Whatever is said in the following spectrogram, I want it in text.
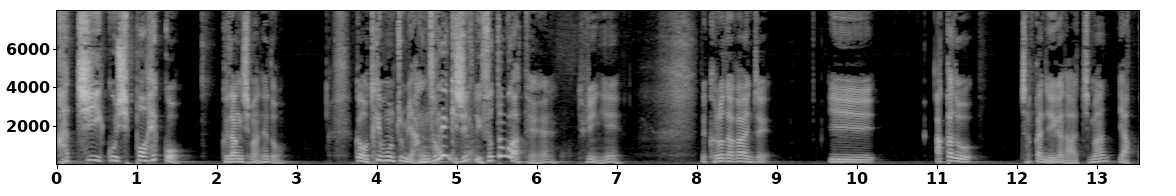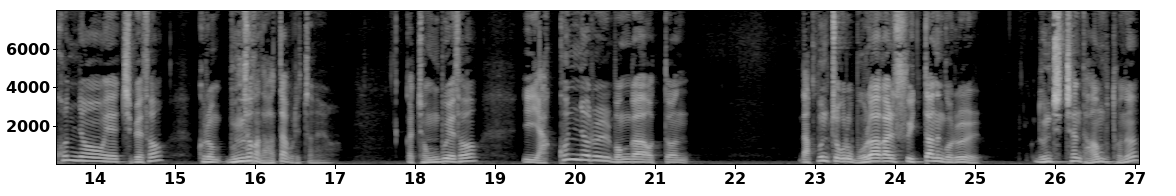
같이 있고 싶어 했고 그 당시만 해도. 그러니까 어떻게 보면 좀 양성의 기질도 있었던 것 같아 튜링이. 근데 그러다가 이제 이 아까도 잠깐 얘기가 나왔지만 약혼녀의 집에서 그런 문서가 나왔다고 그랬잖아요. 그러니까 정부에서 이 약혼녀를 뭔가 어떤 나쁜 쪽으로 몰아갈 수 있다는 거를 눈치챈 다음부터는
